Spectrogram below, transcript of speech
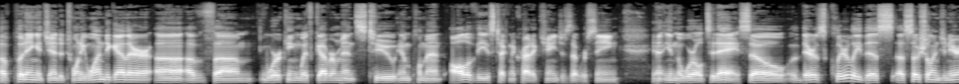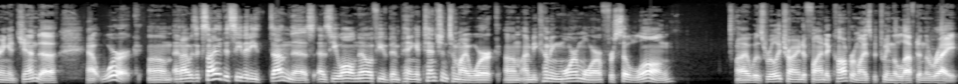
of putting Agenda 21 together, uh, of um, working with governments to implement all of these technocratic changes that we're seeing in the world today. So there's clearly this uh, social engineering agenda at work. Um, and I was excited to see that he's done this. As you all know, if you've been paying attention to my work, um, I'm becoming more and more for so long. I was really trying to find a compromise between the left and the right.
